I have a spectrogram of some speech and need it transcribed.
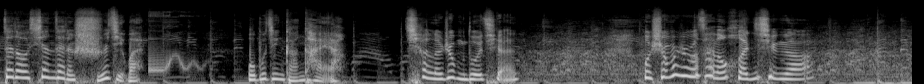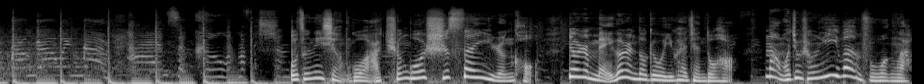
再到现在的十几万，我不禁感慨呀，欠了这么多钱，我什么时候才能还清啊？我曾经想过啊，全国十三亿人口，要是每个人都给我一块钱多好，那我就成亿万富翁了。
